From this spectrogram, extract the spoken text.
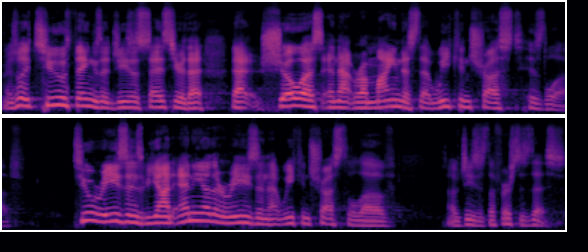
There's really two things that Jesus says here that, that show us and that remind us that we can trust his love. Two reasons beyond any other reason that we can trust the love of Jesus. The first is this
